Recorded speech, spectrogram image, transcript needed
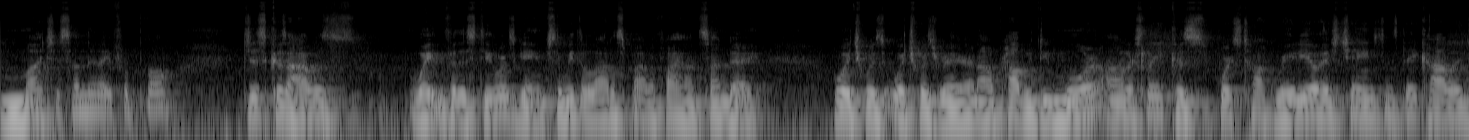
much of Sunday Night Football, just because I was waiting for the Steelers game. So we did a lot of Spotify on Sunday, which was which was rare. And I'll probably do more honestly, because sports talk radio has changed in State College.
